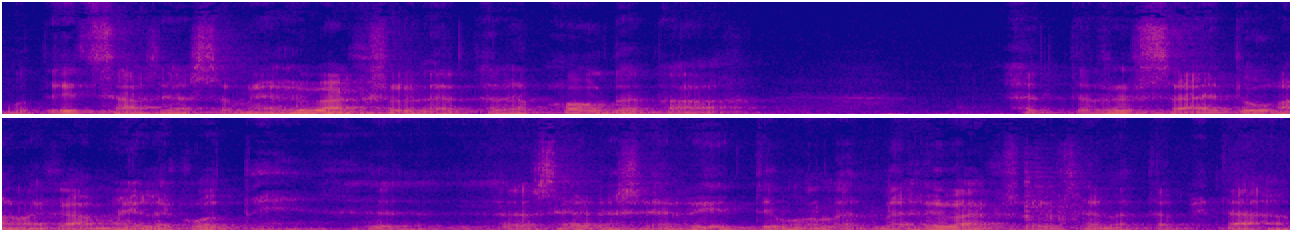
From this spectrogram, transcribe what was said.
Mutta itse asiassa minä hyväksyin, että ne poltetaan että ryssä ei tule ainakaan meille kotiin. Se, se riitti mulle, että me hyväksyin sen, että pitää,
